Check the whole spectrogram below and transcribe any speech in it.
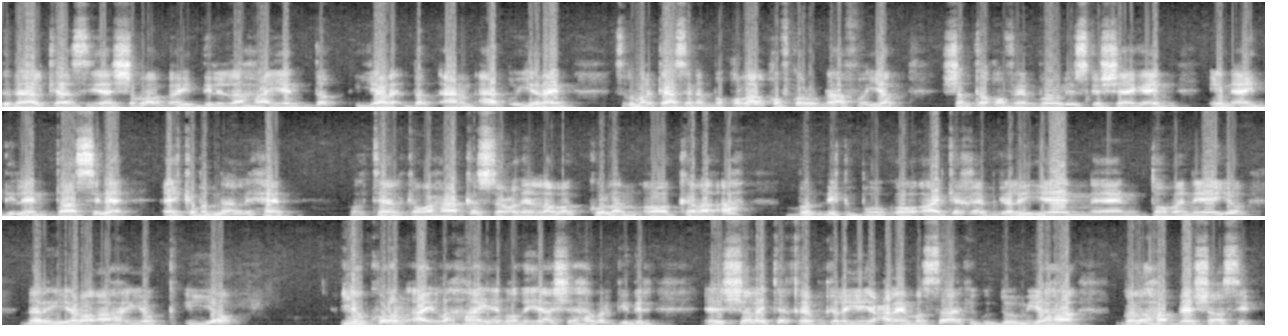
dadaalkaasi al-shabaab ay dili lahaayeen dad aanan aad u yarayn islamarkaasina boqolaal qof kor u dhaafaya. Shanta qof ee booliiska sheegeen in ay dileen taasina ay ka badnaan lahayd hoteelka waxaa ka socday laba kulan oo kale ah bandhig buug oo ay ka qaybgalayeen tobaneeyo dhalinyaro ah iyo iyo kulan ay lahaayeen odayaasha habargidir ee shalay ka qayb galayay caleemasaarka guddoomiyaha golaha beeshaasi.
